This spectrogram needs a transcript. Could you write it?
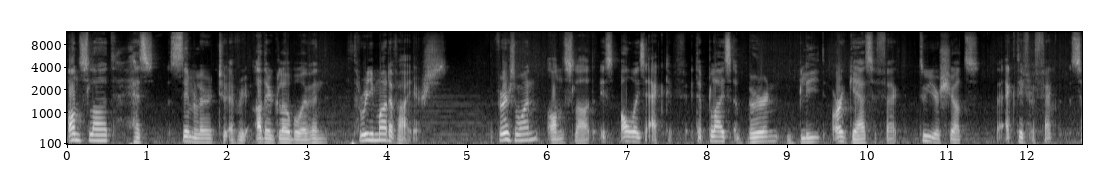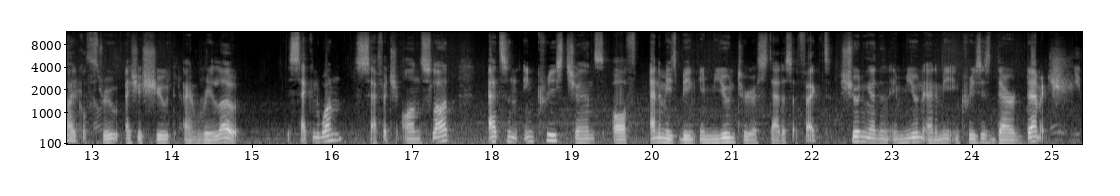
Onslaught has, similar to every other global event, three modifiers. The first one, Onslaught, is always active. It applies a burn, bleed or gas effect to your shots. The active effect cycles through as you shoot and reload. The second one, Savage Onslaught, adds an increased chance of enemies being immune to your status effect. Shooting at an immune enemy increases their damage.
